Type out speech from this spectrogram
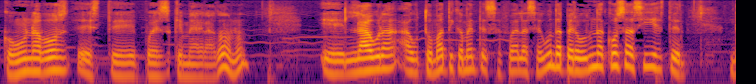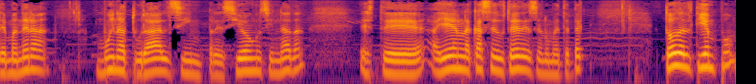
con una voz, este, pues que me agradó, ¿no? eh, Laura automáticamente se fue a la segunda, pero una cosa así, este, de manera muy natural, sin presión, sin nada. Este, allá en la casa de ustedes, en Ometepec, todo el tiempo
